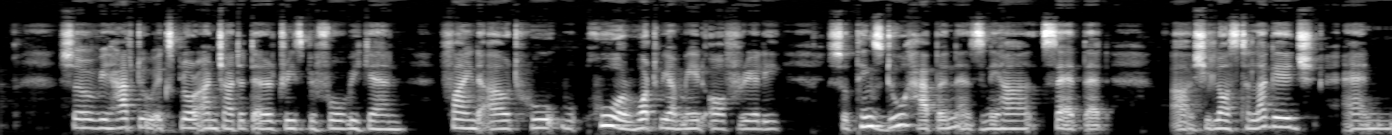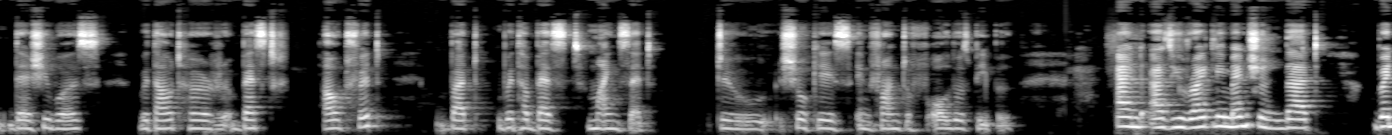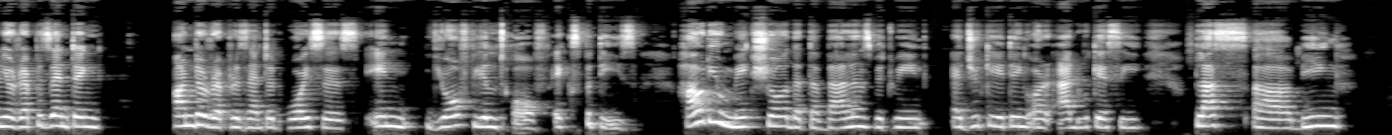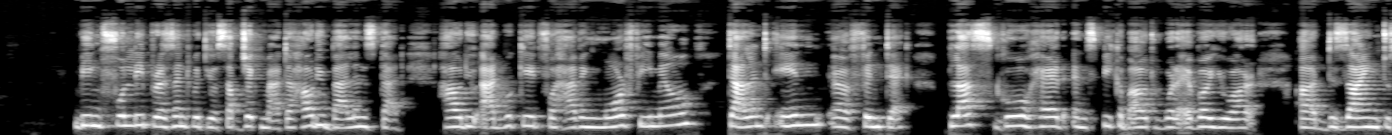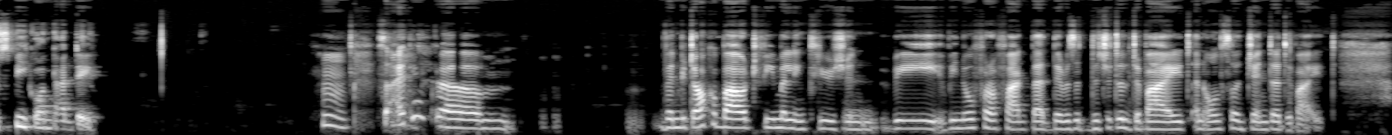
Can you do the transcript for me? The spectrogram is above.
So we have to explore uncharted territories before we can find out who who or what we are made of really. So things do happen, as Neha said that uh, she lost her luggage and there she was without her best outfit, but with her best mindset to showcase in front of all those people. And as you rightly mentioned, that when you're representing underrepresented voices in your field of expertise, how do you make sure that the balance between educating or advocacy plus uh, being being fully present with your subject matter how do you balance that? How do you advocate for having more female talent in uh, fintech plus go ahead and speak about whatever you are uh, designed to speak on that day? Hmm. so i think um, when we talk about female inclusion we we know for a fact that there is a digital divide and also a gender divide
